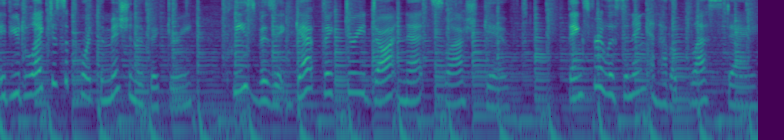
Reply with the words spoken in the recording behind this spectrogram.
If you'd like to support the mission of Victory, please visit getvictory.net/give. Thanks for listening and have a blessed day.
